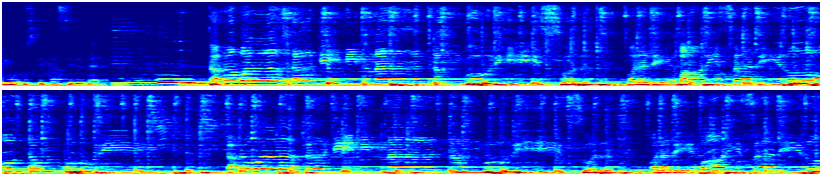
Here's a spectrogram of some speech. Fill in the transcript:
ಈ ಒಂದು ಸ್ಪೀಕರ್ ಸಿಗುತ್ತೆ. ನಿನ್ನ ತಂಬೂರಿ, ಸ್ವರ ವರದೆ ಬಾರಿಸದಿರೋ ತಂಬೂರಿ. ತರವಲ್ಲ ತಗಿ ನಿನ್ನ ತಂಬೂರಿ, ಸ್ವರ ವರದೆ ಬಾರಿಸದಿರೋ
